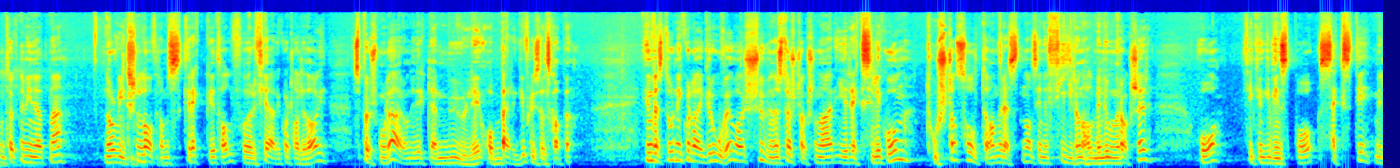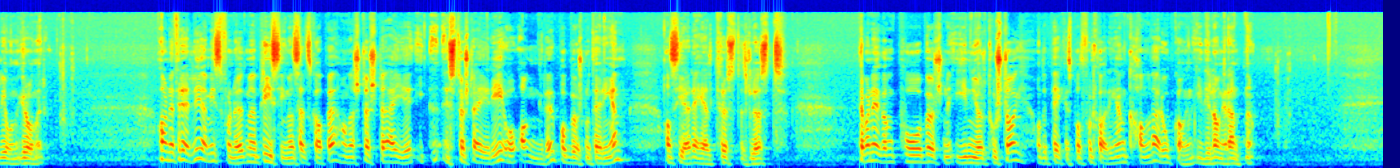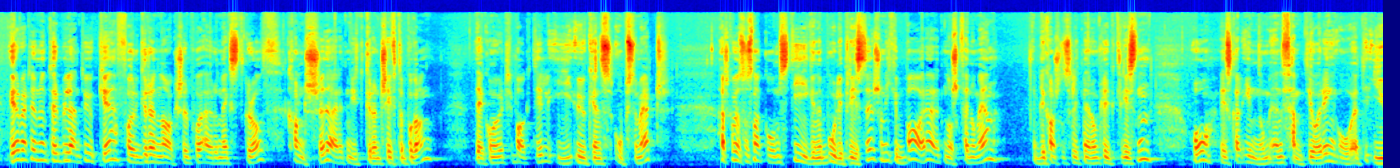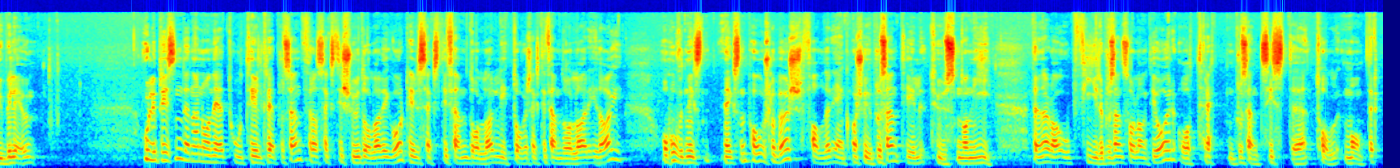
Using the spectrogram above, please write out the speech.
velkommen til Økonominyhetene. Norwegian la fram skrekkelige tall for fjerde kvartal i dag. Spørsmålet er om det virkelig er mulig å berge flyselskapet. Investor Nicolai Grove var sjuende største aksjonær i Rex Silikon. Torsdag solgte han resten av sine 4,5 millioner aksjer, og fikk en gevinst på 60 millioner kroner. Arne Fredli er misfornøyd med prisingen av selskapet. Han er største eier, største eier i og angrer på børsnoteringen. Han sier det er helt trøstesløst. Det var nedgang på børsene i New York torsdag, og det pekes på at forklaringen kan være oppgangen i de lange rentene. Vi har vært en turbulent uke for grønne aksjer på Euronext Growth. Kanskje det er et nytt grønt skifte på gang. Det kommer vi tilbake til i ukens Oppsummert. Her skal vi også snakke om stigende boligpriser, som ikke bare er et norsk fenomen. Det blir kanskje også litt mer om flytkrisen. Og vi skal innom en 50-åring og et jubileum. Oljeprisen den er nå ned 2-3% fra 67 dollar i går til 65 dollar, litt over 65 dollar i dag. Og Hovedindeksen på Oslo Børs faller 1,7 til 1009. Den er da opp 4% så langt i år og 13% siste tolv måneder.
